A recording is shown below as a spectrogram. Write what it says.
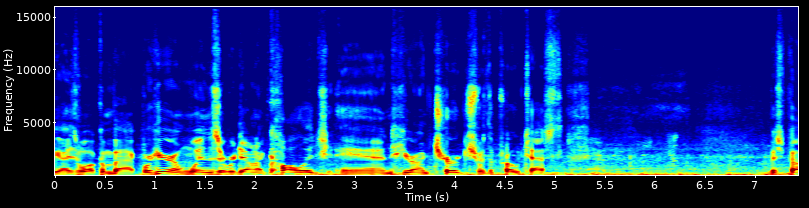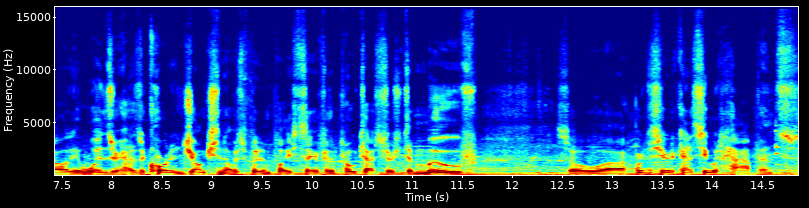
guys, welcome back. We're here in Windsor. We're down at college and Huron Church with the protest. Municipality of Windsor has a court injunction that was put in place today for the protesters to move. So uh, we're just here to kind of see what happens.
